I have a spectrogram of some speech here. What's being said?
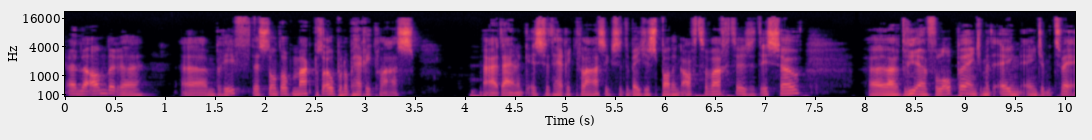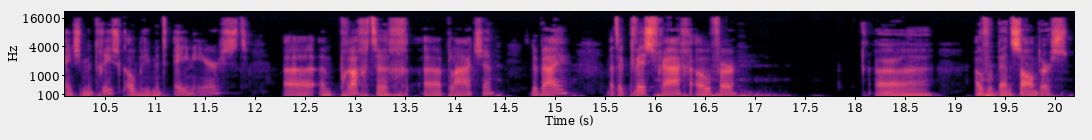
en de andere uh, brief, daar stond op... Maak pas open op Harry Klaas. Nou, uiteindelijk is het Harry Klaas. Ik zit een beetje spanning af te wachten, dus het is zo. Uh, er waren drie enveloppen. Eentje met één, eentje met twee, eentje met drie. Dus ik open die met één eerst. Uh, een prachtig plaatje erbij. Met een quizvraag over, over Ben Sanders.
